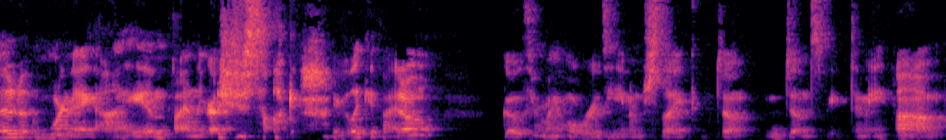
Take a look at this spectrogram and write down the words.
good morning. I am finally ready to talk. I feel like if I don't go through my whole routine, I'm just like, don't don't speak to me. Um,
